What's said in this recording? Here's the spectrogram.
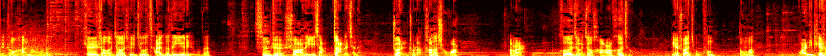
这壮汉恼了，伸手就要去揪才哥的衣领子。孙志唰的一下站了起来，攥住了他的手腕。哥们儿，喝酒就好好喝酒，别耍酒疯，懂吗？关你屁事！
